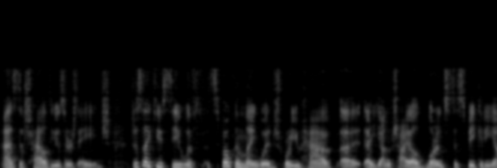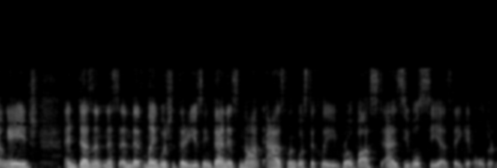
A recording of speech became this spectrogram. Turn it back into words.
as the child users age. Just like you see with spoken language, where you have a, a young child learns to speak at a young age and doesn't and the language that they're using then is not as linguistically robust as you will see as they get older.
